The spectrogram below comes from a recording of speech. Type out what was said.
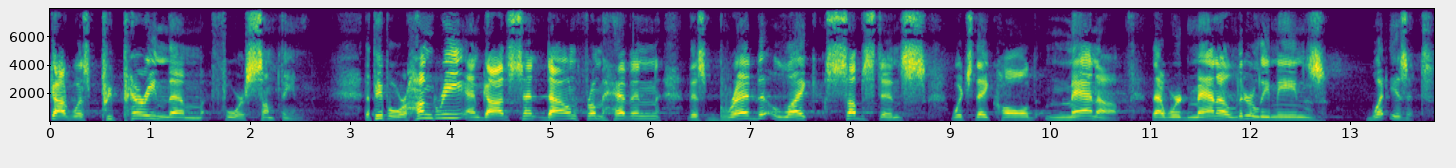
God was preparing them for something. The people were hungry, and God sent down from heaven this bread like substance, which they called manna. That word manna literally means, What is it?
